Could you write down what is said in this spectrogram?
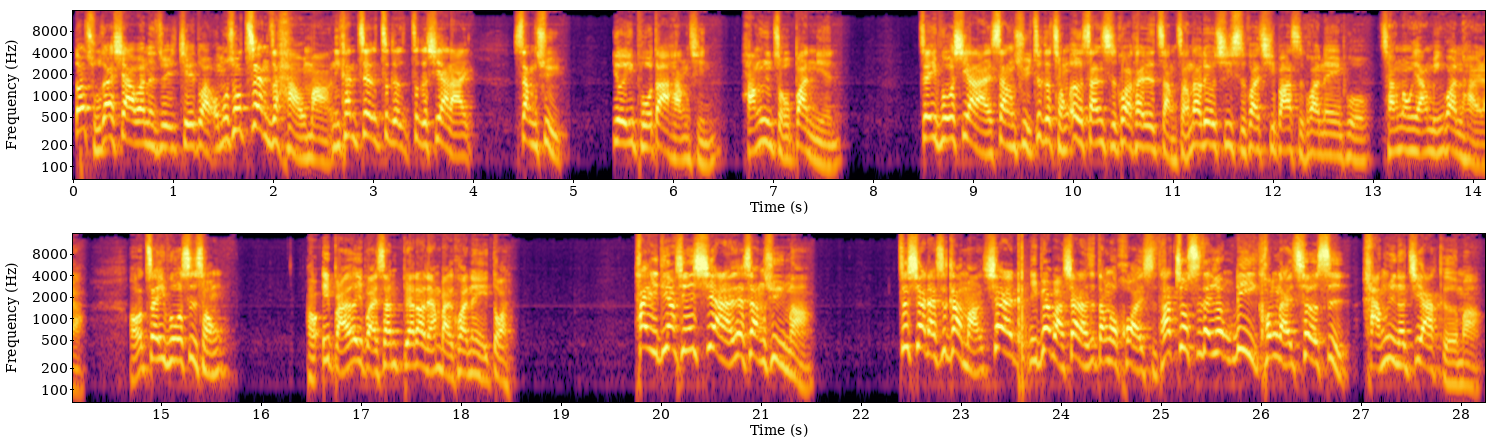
都处在下弯的这阶段。我们说这样子好吗？你看这这个这个下来上去，又一波大行情，航运走半年，这一波下来上去，这个从二三十块开始涨，涨到六七十块、七八十块那一波，长隆、阳明、万海啦。好，这一波是从好一百二、一百三飙到两百块那一段，它一定要先下来再上去嘛。这下来是干嘛？下来你不要把下来是当做坏事，它就是在用利空来测试航运的价格嘛，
